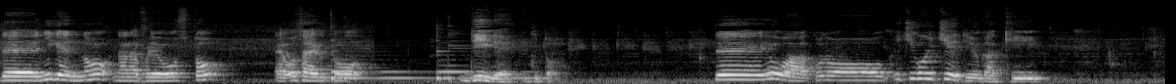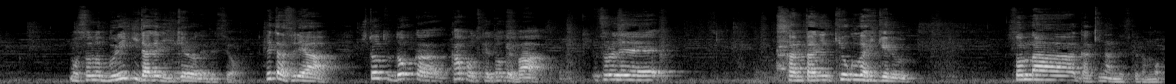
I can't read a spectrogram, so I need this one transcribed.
で2弦の7フレを押すと、え押さえると D でいくと。で要はこの一期一会という楽器もうそのブリッジだけで弾けるわけですよ。下手すりゃ一つどっかカポつけとけばそれで簡単に曲が弾ける。そんな楽器なんですけども。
